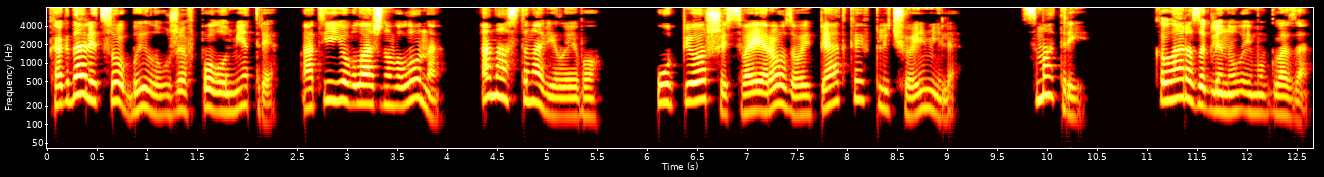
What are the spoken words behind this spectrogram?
Когда лицо было уже в полуметре от ее влажного лона, она остановила его, упершись своей розовой пяткой в плечо Эмиля. «Смотри». Клара заглянула ему в глаза.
